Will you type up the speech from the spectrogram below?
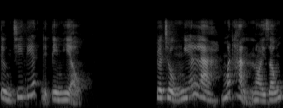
từng chi tiết để tìm hiểu. Tuyệt chủng nghĩa là mất hẳn nòi giống.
